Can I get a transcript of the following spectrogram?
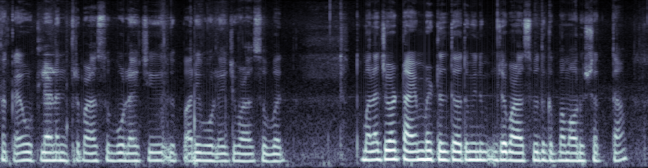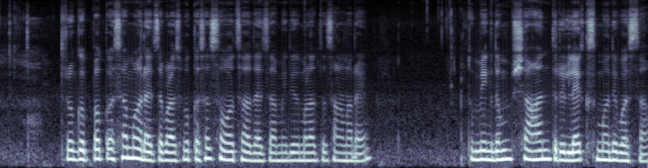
सकाळी उठल्यानंतर बाळासोबत बोलायची दुपारी बोलायची बाळासोबत. तुम्हाला जेव्हा टाईम भेटेल तेव्हा तुम्ही तुमच्या बाळासोबत गप्पा मारू शकता. तर गप्पा कसा मारायचा बाळासोबत कसा संवाद साधायचा मी ते तुम्हाला आता सांगणार आहे. तुम्ही एकदम शांत रिलॅक्समध्ये बसा.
